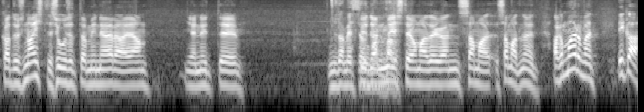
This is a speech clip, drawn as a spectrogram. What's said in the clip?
kadus naiste suusatamine ära ja, ja nüüd. Eh, nüüd on meeste, nüüd on meeste omadega on sama, samad lööd, aga ma arvan, et ega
